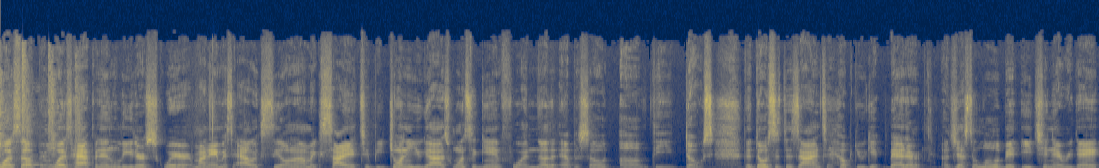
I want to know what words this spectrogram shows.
What's up and what's happening, Leader Square? My name is Alex Seal, and I'm excited to be joining you guys once again for another episode of The Dose. The Dose is designed to help you get better uh, just a little bit each and every day.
